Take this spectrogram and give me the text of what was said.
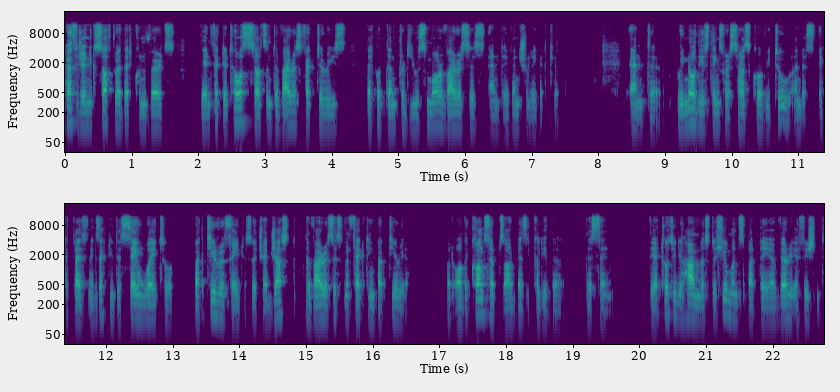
pathogenic software that converts the infected host cells into virus factories that would then produce more viruses and eventually get killed. And uh, we know these things for SARS-CoV-2, and it applies in exactly the same way to bacteriophages, which are just the viruses infecting bacteria. But all the concepts are basically the, the same. They are totally harmless to humans, but they are very efficient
